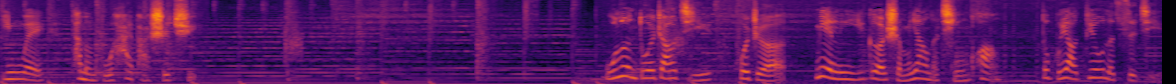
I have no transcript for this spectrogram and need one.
因为他们不害怕失去。无论多着急，或者面临一个什么样的情况，都不要丢了自己。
